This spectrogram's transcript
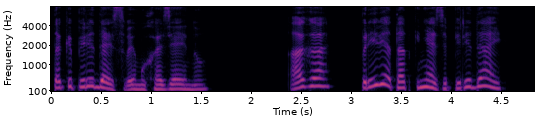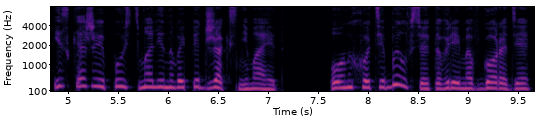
Так и передай своему хозяину». «Ага, привет от князя передай и скажи, пусть малиновый пиджак снимает. Он хоть и был все это время в городе,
